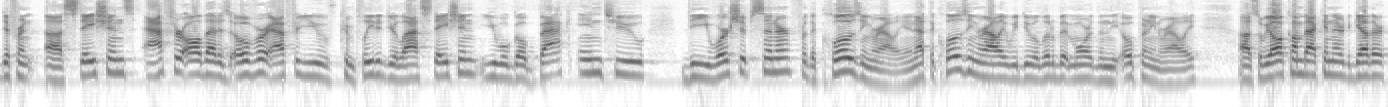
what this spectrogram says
different uh, stations. After all that is over, after you've completed your last station, you will go back into the worship center for the closing rally. And at the closing rally, we do a little bit more than the opening rally. Uh, so we all come back in there together.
